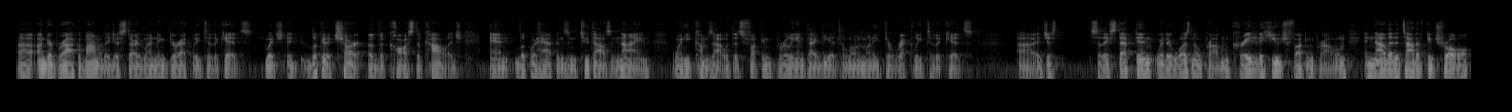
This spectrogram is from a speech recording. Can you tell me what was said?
uh, under Barack Obama, they just started lending directly to the kids. Which it, look at a chart of the cost of college, and look what happens in 2009 when he comes out with this fucking brilliant idea to loan money directly to the kids. Uh, it just so they stepped in where there was no problem, created a huge fucking problem, and now that it's out of control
